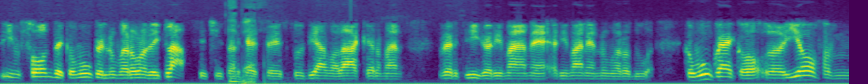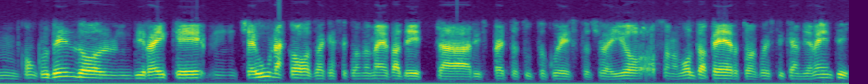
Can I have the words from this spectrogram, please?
In fondo è comunque il numero uno dei classici, perché Vabbè. se studiamo l'Ackerman, Vertigo rimane, rimane al numero due. Comunque ecco, eh, io mm, concludendo direi che mm, c'è una cosa che secondo me va detta rispetto a tutto questo, cioè io sono molto aperto a questi cambiamenti,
